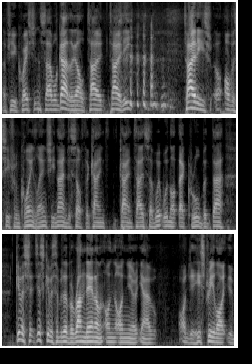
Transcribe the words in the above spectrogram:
a few questions. So we'll go to the old to- Toady. Toady's obviously from Queensland. She named herself the cane cane toad, so we're, we're not that cruel. But uh, give us just give us a bit of a rundown on, on, on your you know on your history, like your,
